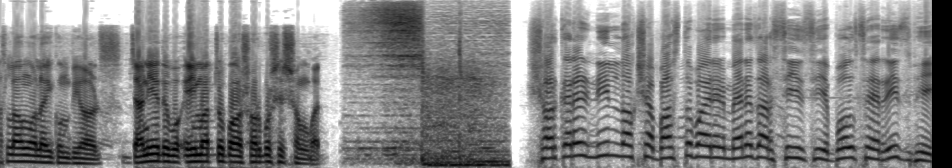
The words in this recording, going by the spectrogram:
আসসালামু আলাইকুম ভিউয়ার্স, জানিয়ে দেব এইমাত্র পাওয়া সর্বশেষ সংবাদ। সরকারের নীল নকশা বাস্তবায়নের ম্যানেজার সিইসি বলছে রিজভি।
